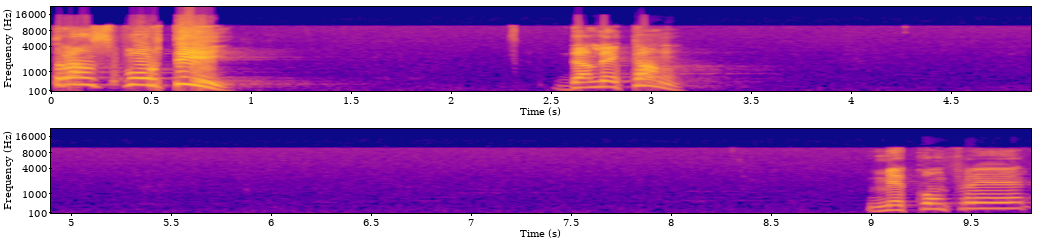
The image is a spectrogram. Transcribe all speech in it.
transportées dans les camps. Mes confrères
